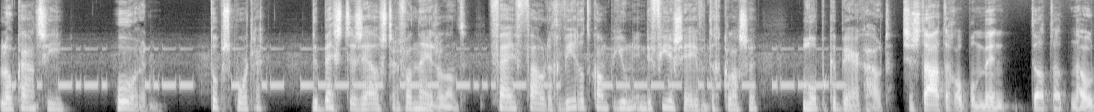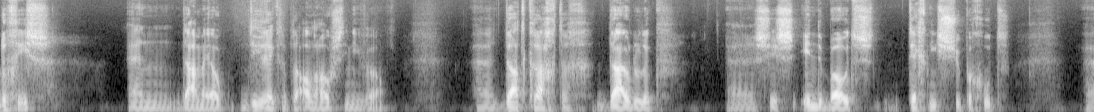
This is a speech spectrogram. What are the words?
Locatie Horen. Topsporter, de beste zeilster van Nederland. Vijfvoudig wereldkampioen in de 470-klasse, Lopke Berghout. Ze staat er op het moment dat dat nodig is. En daarmee ook direct op het allerhoogste niveau. Uh, daadkrachtig, duidelijk. Uh, ze is in de boot technisch supergoed. Uh,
